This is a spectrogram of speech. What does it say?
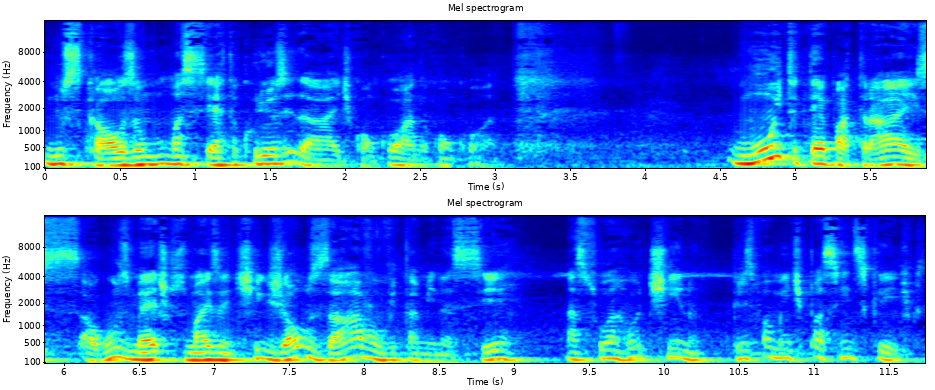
nos causa uma certa curiosidade, concorda? Concordo. Muito tempo atrás, alguns médicos mais antigos já usavam vitamina C na sua rotina, principalmente pacientes críticos.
